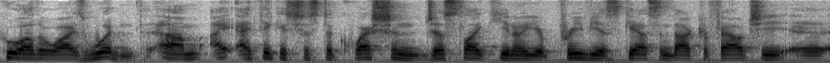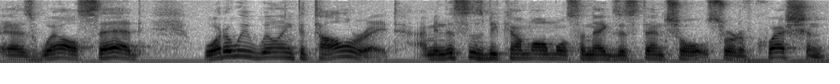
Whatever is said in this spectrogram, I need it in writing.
who otherwise wouldn't. Um, I, I, think it's just a question, just like you know your previous guest and Dr. Fauci uh, as well said. What are we willing to tolerate? I mean, this has become almost an existential sort of question.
